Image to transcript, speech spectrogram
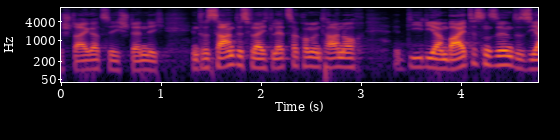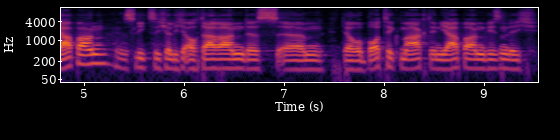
steigert sich ständig. Interessant ist vielleicht letzter Kommentar noch, die, die am weitesten sind, ist Japan. Das liegt sicherlich auch daran, dass ähm, der Robotikmarkt in Japan wesentlich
